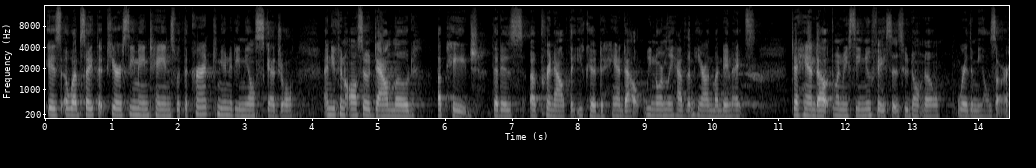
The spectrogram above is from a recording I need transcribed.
is a website that PRC maintains with the current community meal schedule, and you can also download a page that is a printout that you could hand out. We normally have them here on Monday nights to hand out when we see new faces who don't know where the meals are.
